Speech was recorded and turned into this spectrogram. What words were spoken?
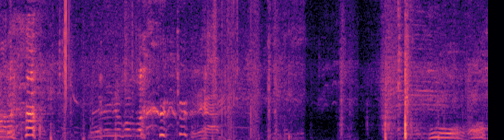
번. 17번. 오, 어.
